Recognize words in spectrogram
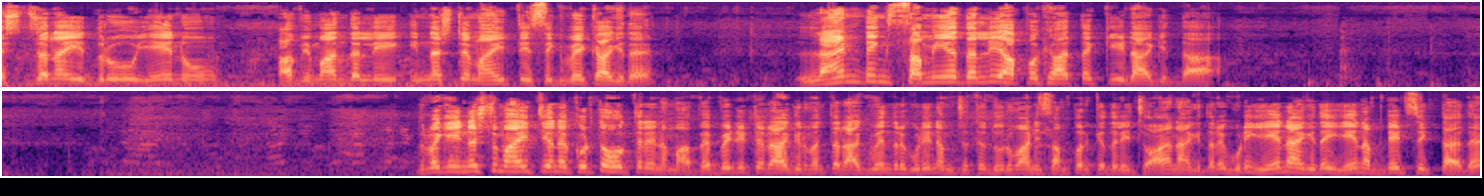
ಎಷ್ಟು ಜನ ಇದ್ರು, ಏನು, ಆ ವಿಮಾನದಲ್ಲಿ ಇನ್ನಷ್ಟೇ ಮಾಹಿತಿ ಸಿಗಬೇಕಾಗಿದೆ. ಲ್ಯಾಂಡಿಂಗ್ ಸಮಯದಲ್ಲಿ ಅಪಘಾತಕ್ಕೀಡಾಗಿದ್ದ ಇದ್ರ ಬಗ್ಗೆ ಇನ್ನಷ್ಟು ಮಾಹಿತಿಯನ್ನು ಕೊಡ್ತಾ ಹೋಗ್ತಾರೆ ನಮ್ಮ ವೆಬ್ ಎಡಿಟರ್ ಆಗಿರುವಂತ ರಾಘವೇಂದ್ರ ಗುಡಿ ನಮ್ಮ ಜೊತೆ ದೂರವಾಣಿ ಸಂಪರ್ಕದಲ್ಲಿ ಜಾಯ್ನ್ ಆಗಿದ್ದಾರೆ. ಗುಡಿ ಏನಾಗಿದೆ, ಏನು ಅಪ್ಡೇಟ್ ಸಿಗ್ತಾ ಇದೆ?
